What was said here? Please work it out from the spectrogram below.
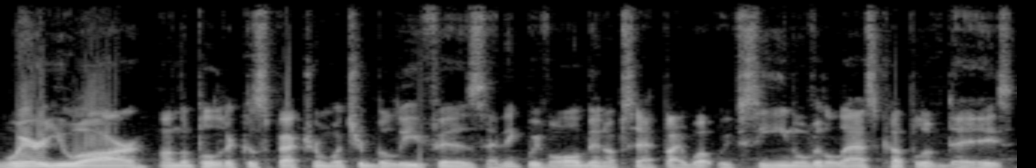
where you are on the political spectrum, what your belief is. I think we've all been upset by what we've seen over the last couple of days.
